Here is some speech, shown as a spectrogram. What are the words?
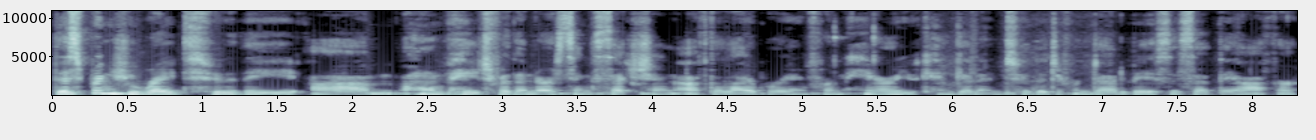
This brings you right to the um, home page for the nursing section of the library and from here you can get into the different databases that they offer.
